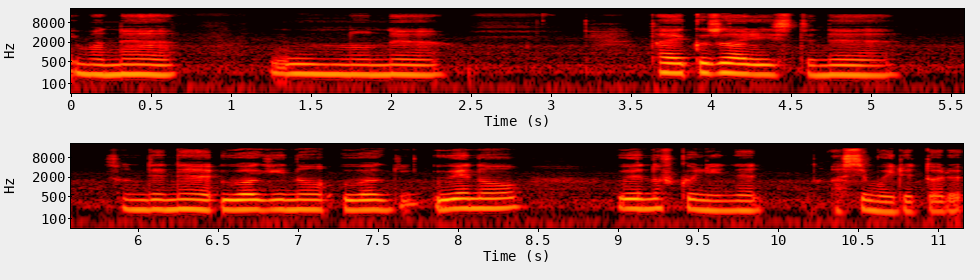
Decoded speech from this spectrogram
う。今ねうんのね体育座りしてねそんでね上着の上着？上の上の服にね足も入れとる。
